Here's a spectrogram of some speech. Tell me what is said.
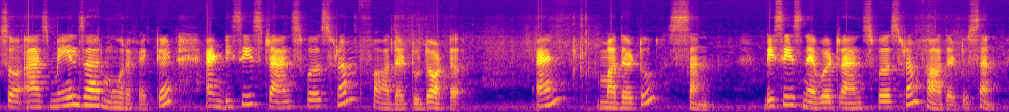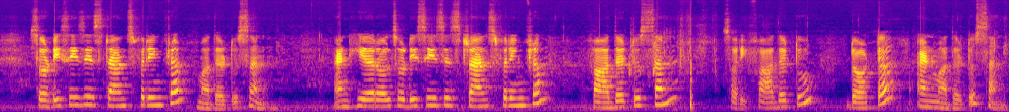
So as males are more affected and disease transfers from father to daughter and mother to son Disease never transfers from father to son. So disease is transferring from mother to son. And here also disease is transferring from father to son, sorry, father to daughter and mother to son.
